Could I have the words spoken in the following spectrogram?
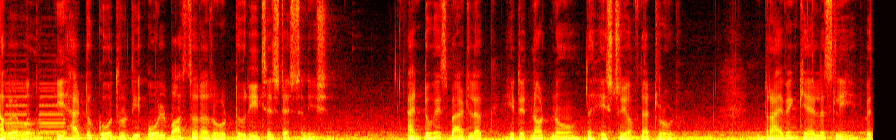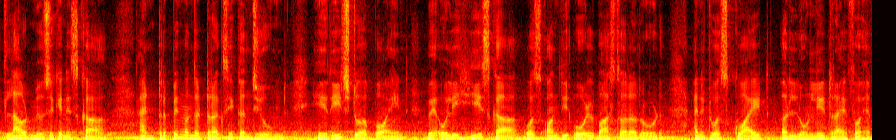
However, he had to go through the old Bastora road to reach his destination and to his bad luck, he did not know the history of that road. Driving carelessly with loud music in his car and tripping on the drugs he consumed, he reached to a point where only his car was on the old Bastora road and it was quite a lonely drive for him.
